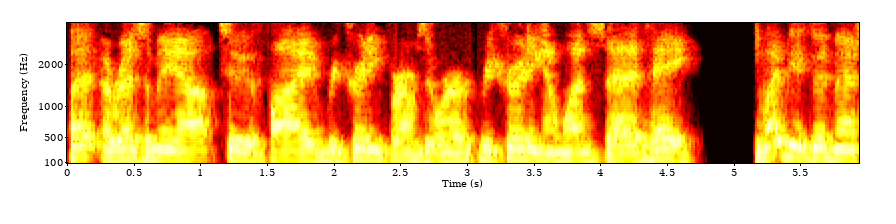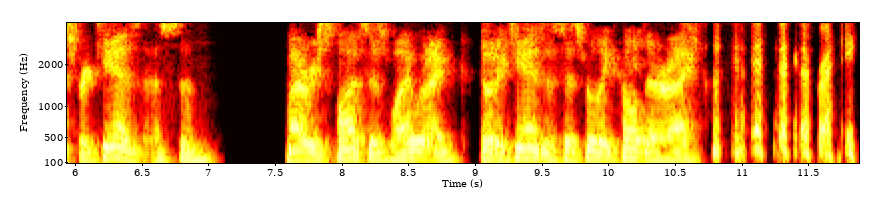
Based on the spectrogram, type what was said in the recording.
put a resume out to five recruiting firms that were recruiting, and one said, "Hey, you might be a good match for Kansas." And my response is, "Why would I go to Kansas? It's really cold there, right?" right.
